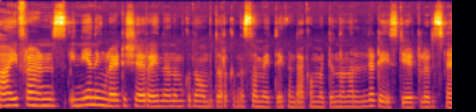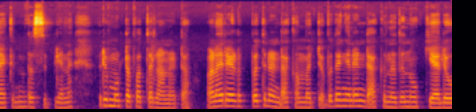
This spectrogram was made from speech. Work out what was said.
ഹായ് ഫ്രണ്ട്സ് ഇനി ഞാൻ നിങ്ങളായിട്ട് ഷെയർ ചെയ്യുന്നത് നമുക്ക് നോമ്പ് തുറക്കുന്ന സമയത്തേക്ക് ഉണ്ടാക്കാൻ പറ്റുന്ന നല്ല ടേസ്റ്റി ആയിട്ടുള്ളൊരു സ്നാക്കിന്റെ റെസിപ്പിയാണ് ഒരു മുട്ടപ്പത്തലാണ് കേട്ടോ. വളരെ എളുപ്പത്തിൽ ഉണ്ടാക്കാൻ പറ്റും. അപ്പോൾ ഇതെങ്ങനെ ഉണ്ടാക്കുന്നത് നോക്കിയാലോ.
